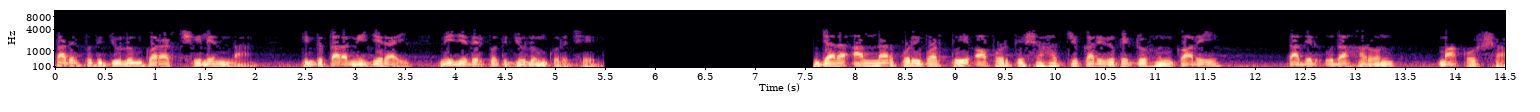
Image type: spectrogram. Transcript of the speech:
তাদের প্রতি জুলুম করার ছিলেন না, কিন্তু তারা নিজেরাই নিজেদের প্রতি জুলুম করেছে। যারা আল্লাহর পরিবর্তে অপরকে সাহায্যকারী রূপে গ্রহণ করে, তাদের উদাহরণ মাকড়সা।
